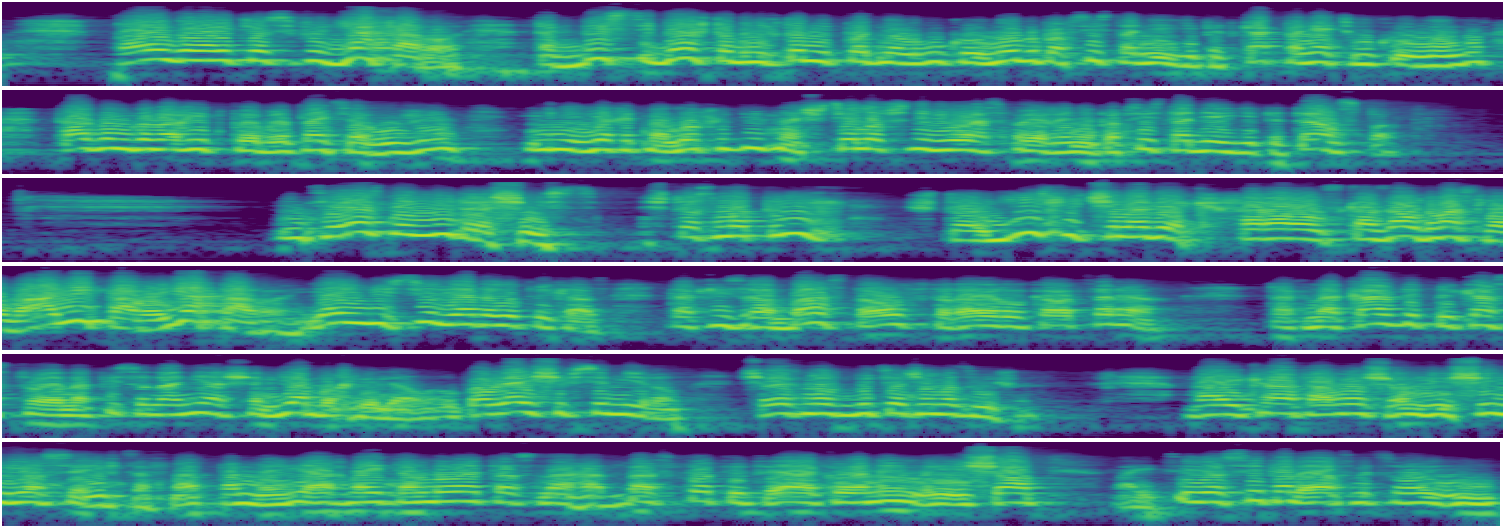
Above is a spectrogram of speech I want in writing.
Павел говорит Иосифу, я фараон. Так без тебя, чтобы никто не поднял руку и ногу по всей стране Египет. Как понять руку и ногу? Так он говорит, приобретать оружие или ехать на лошади, значит, все лошади в его распоряжении по всей стране Египет. Транспорт. Интересная мудрость есть, что смотри, что если человек, фараон, сказал два слова, они пару, я пару, я инвестил, я даю приказ, так из раба стала вторая рука от царя. Так на каждый приказ твой написано не Ашем, я Бог велел, управляющий всем миром. Человек может быть очень возвышен. ויקרא פרעה שום אישים יוסף צפנת פניח ויתן לו את הסנהת בספות יתר הכהנים לאישו ויצא יוסיף על ארץ מצרים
